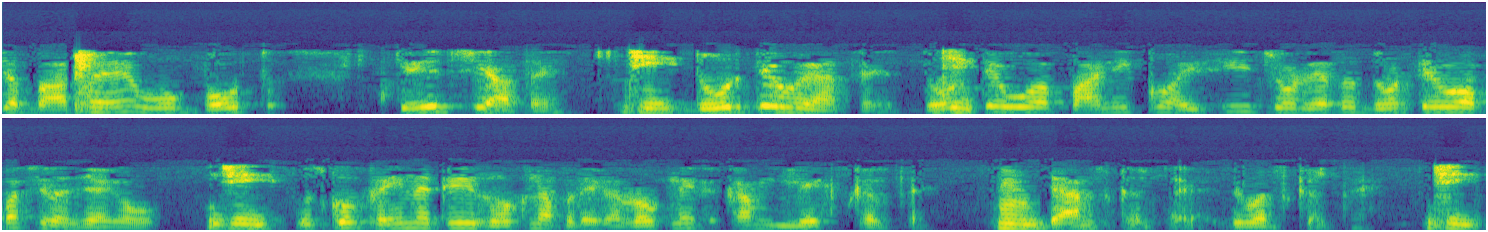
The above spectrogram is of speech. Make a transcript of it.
जब आता है वो बहुत तेज से आता है। जी। दौड़ते हुए आते हैं। दौड़ते हुए पानी को ऐसे ही छोड़ दिया तो दौड़ते हुए वापस चला जाएगा वो। जी। उसको कहीं ना कहीं रोकना पड़ेगा। रोकने का काम लेक्स करते हैं हम्म, डैम्स करते हैं रिवर्स करते हैं। जी।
